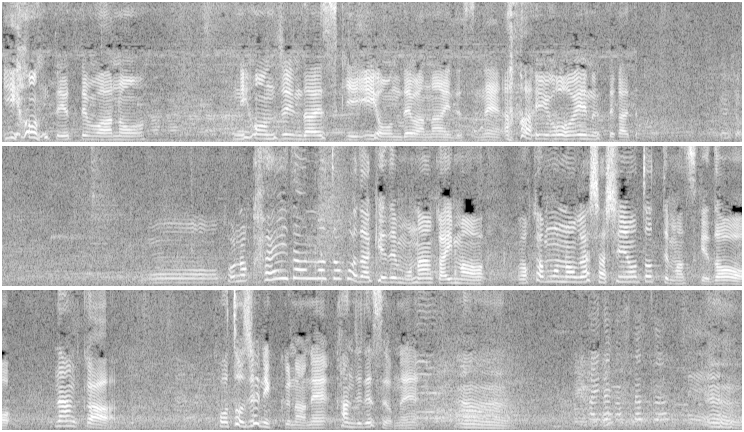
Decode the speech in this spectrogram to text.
イオンって言ってもあの日本人大好きイオンではないですね。ION って書いてある。この階段のとこだけでもなんか今若者が写真を撮ってますけどなんかフォトジェニックなね感じですよね。うん。階段が2つあって、うん。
